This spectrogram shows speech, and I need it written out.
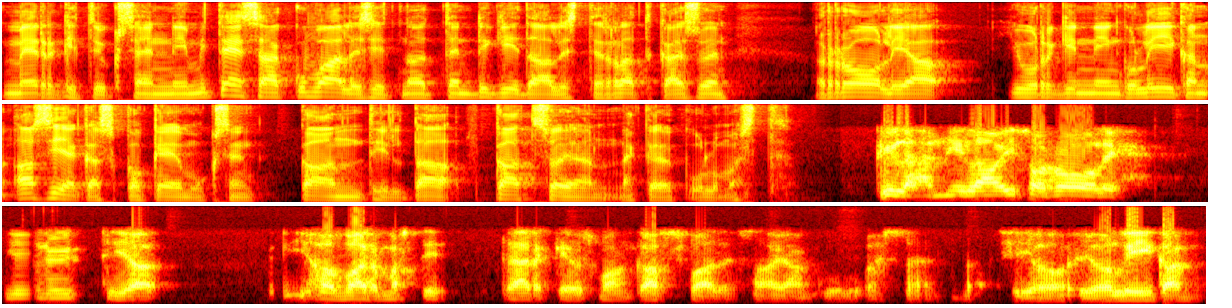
merkitykseen, niin miten sä kuvailisit noiden digitaalisten ratkaisujen roolia juurikin niin liikan asiakaskokemuksen kantilta katsojan näkökulmasta? Kyllähän niillä on iso rooli jo nyt ja ihan varmasti tärkeys vaan kasvaa tässä ajan kuluessa. Jo, jo liikan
